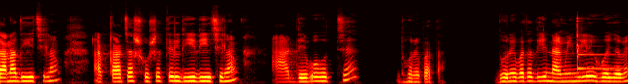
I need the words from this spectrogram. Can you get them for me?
দানা দিয়েছিলাম আর কাঁচা সর্ষের তেল দিয়ে দিয়েছিলাম আর দেবো হচ্ছে ধনে পাতা। ধনে পাতা দিয়ে নামিয়ে নিলেই হয়ে যাবে।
